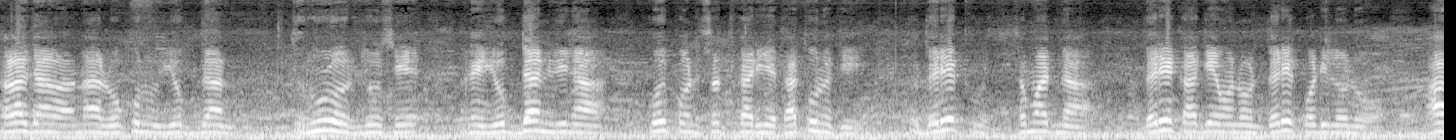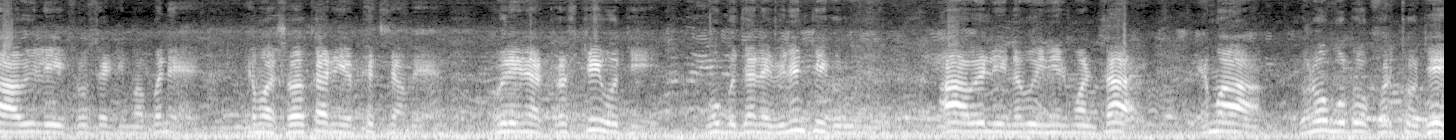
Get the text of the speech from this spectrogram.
તળાજાના લોકોનું યોગદાન જરૂર જોશે અને યોગદાન વિના કોઈ પણ સત્કાર્ય થતું નથી. તો દરેક સમાજના, દરેક આગેવાનો, દરેક વડીલોનો આ હવેલી સોસાયટીમાં બને. એમાં સહકારની અપેક્ષા અમે હવેલીના ટ્રસ્ટી વતી હું બધાને વિનંતી કરું છું, આ હવેલી નવી નિર્માણ થાય, એમાં ઘણો મોટો ખર્ચો છે,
